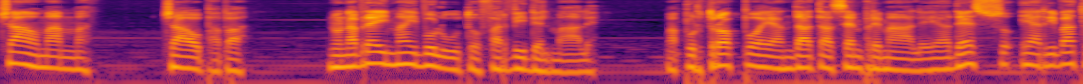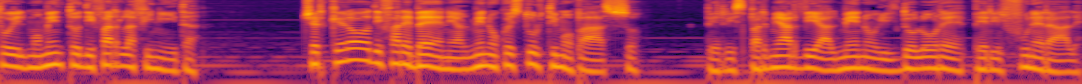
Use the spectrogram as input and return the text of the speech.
Ciao mamma. Ciao papà. Non avrei mai voluto farvi del male, ma purtroppo è andata sempre male e adesso è arrivato il momento di farla finita. Cercherò di fare bene almeno quest'ultimo passo, per risparmiarvi almeno il dolore per il funerale.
